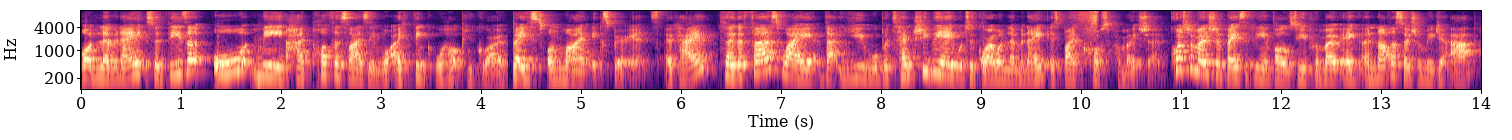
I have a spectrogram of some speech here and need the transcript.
on Lemon8. So these are all me hypothesizing what I think will help you grow based on my experience, okay? So the first way that you will potentially be able to grow on Lemon8 is by cross promotion. Cross promotion basically involves you promoting another social media app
